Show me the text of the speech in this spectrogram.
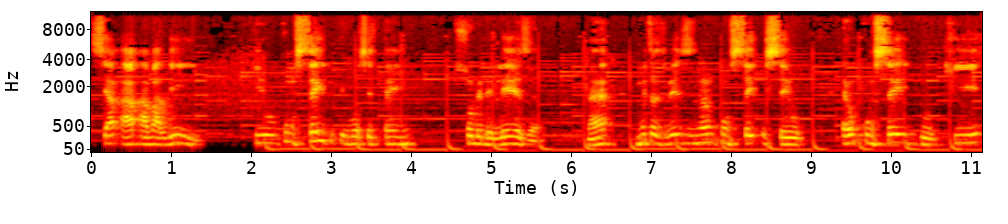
se avalie que o conceito que você tem sobre beleza, né, muitas vezes não é um conceito seu, é um conceito que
